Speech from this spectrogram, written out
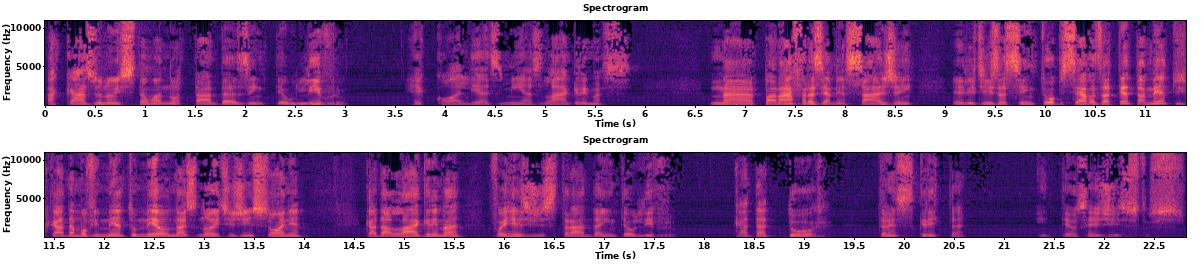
acaso não estão anotadas em teu livro? Recolhe as minhas lágrimas. Na paráfrase a mensagem, ele diz assim: Tu observas atentamente cada movimento meu nas noites de insônia. Cada lágrima foi registrada em teu livro. Cada dor transcrita em teus registros.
